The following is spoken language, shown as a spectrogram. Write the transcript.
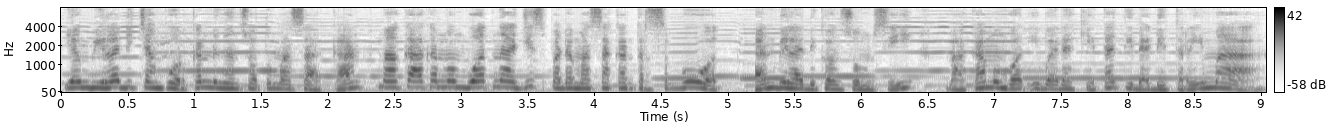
yang bila dicampurkan dengan suatu masakan maka akan membuat najis pada masakan tersebut dan bila dikonsumsi maka membuat ibadah kita tidak diterima.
